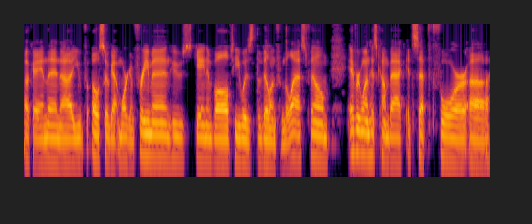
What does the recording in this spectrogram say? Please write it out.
Okay, and then uh, you've also got Morgan Freeman, who's getting involved. He was the villain from the last film. Everyone has come back except for uh,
